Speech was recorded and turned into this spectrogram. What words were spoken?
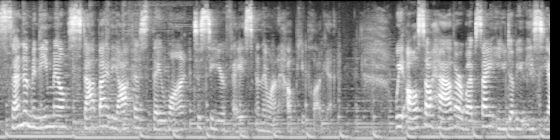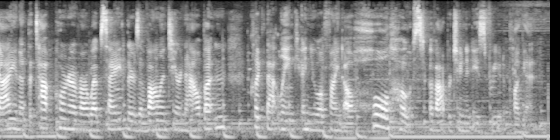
send them an email, stop by the office. They want to see your face and they want to help you plug in. We also have our website, UWECI, and at the top corner of our website, there's a Volunteer Now button. Click that link and you will find a whole host of opportunities for you to plug in.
